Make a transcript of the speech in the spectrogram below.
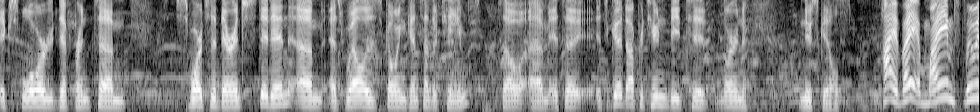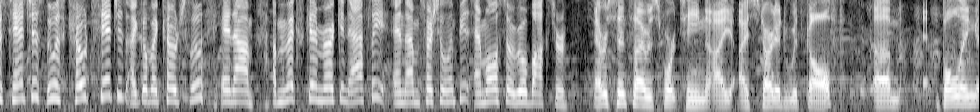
explore different. Um, sports that they're interested in, um, as well as going against other teams. So um, it's a it's a good opportunity to learn new skills. Hi, everybody. My name's Luis Sanchez, Luis Coach Sanchez. I go by Coach Lou, and um, I'm a Mexican American athlete, and I'm a Special Olympian, and I'm also a real boxer. Ever since I was 14, I, I started with golf, um, bowling,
